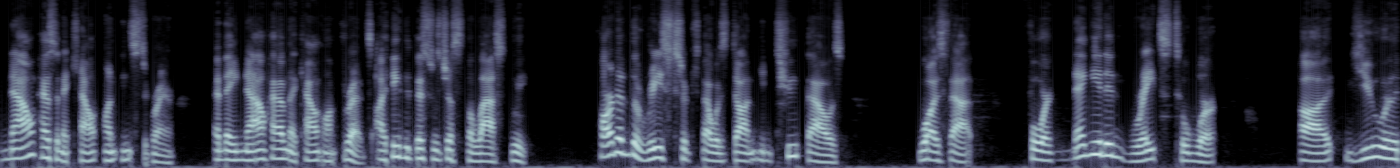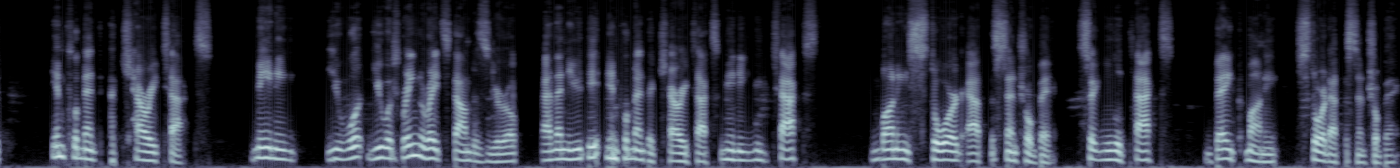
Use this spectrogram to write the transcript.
now has an account on Instagram and they now have an account on threads. I think that this was just the last week. Part of the research that was done in 2000 was that for negative rates to work, uh, you would implement a carry tax, meaning you would you would bring the rates down to zero, and then you implement a carry tax, meaning you tax money stored at the central bank. So you would tax bank money stored at the central bank,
